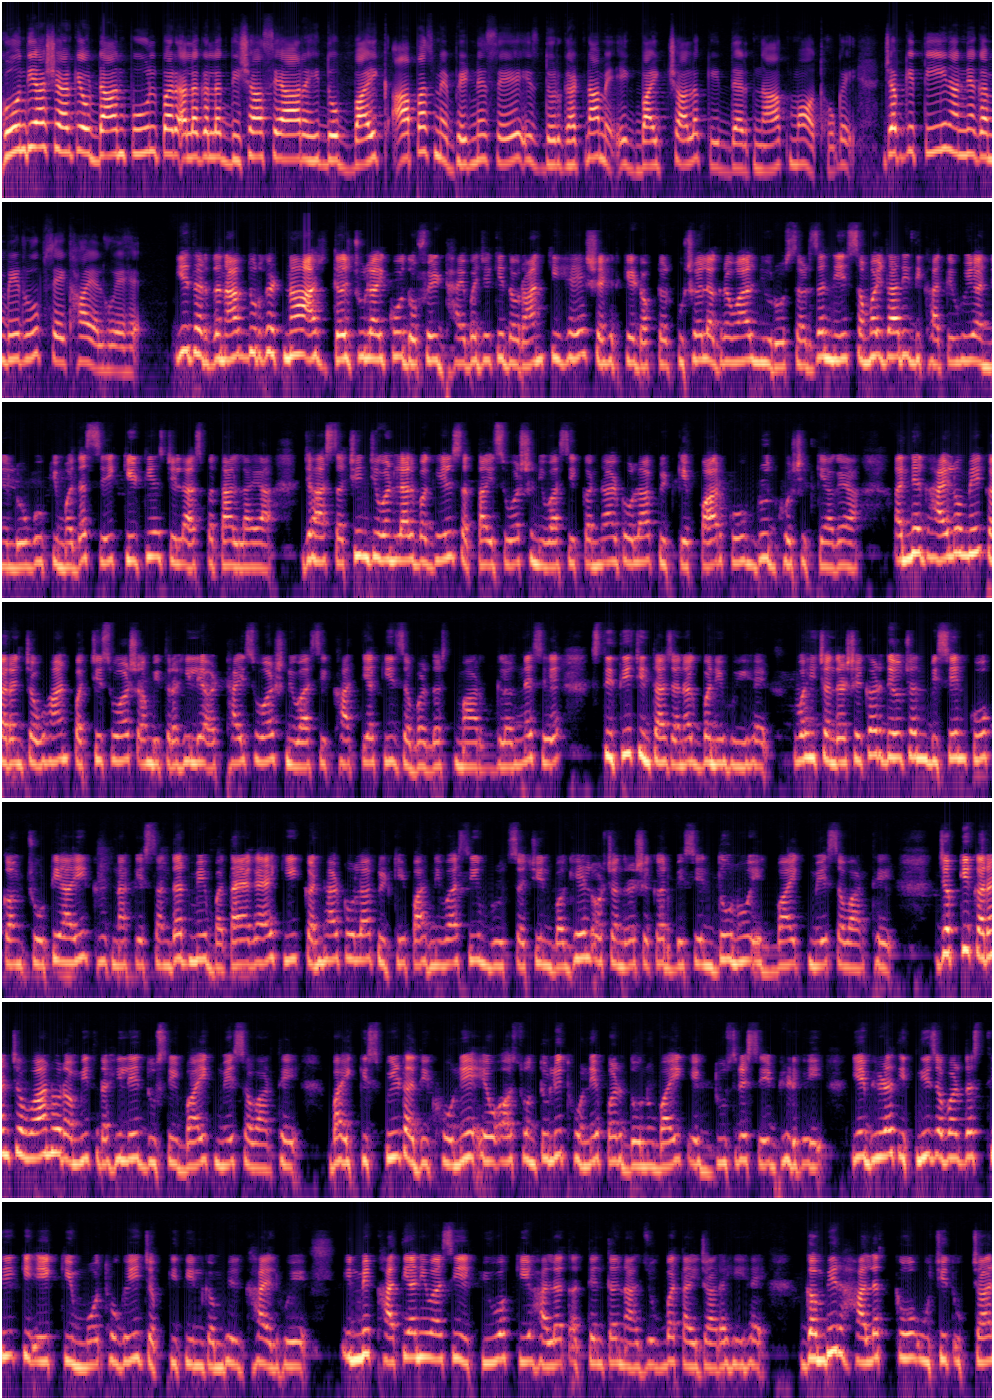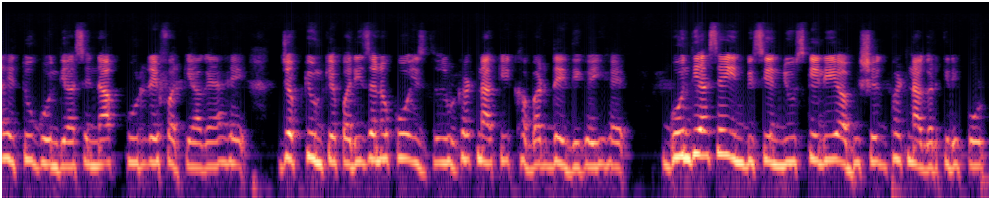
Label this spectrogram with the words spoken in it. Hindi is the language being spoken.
गोंदिया शहर के उड्डान पुल पर अलग अलग दिशा से आ रही दो बाइक आपस में भिड़ने से इस दुर्घटना में एक बाइक चालक की दर्दनाक मौत हो गई, जबकि तीन अन्य गंभीर रूप से घायल हुए हैं। ये दर्दनाक दुर्घटना आज 10 जुलाई को दोपहर ढाई बजे के दौरान की है। शहर के doctor Kushal Agarwal neurosurgeon ने समझदारी दिखाते हुए अन्य लोगों की मदद से केटीएस जिला अस्पताल लाया, जहाँ सचिन जीवनलाल बघेल 27 वर्ष निवासी कन्ना टोला पीट के पार को मृत घोषित किया गया। अन्य घायलों में करण चौहान 25 वर्ष, अमित रहीले 28 वर्ष, निवासी खातिया की ज़बरदस्त मार्ग लगने से स्थिति चिंताजनक बनी हुई है। वही चंद्रशेखर देवचंद बिसेन को कम चोटें आई। घटना के संदर्भ में बताया गया है कि कन्हा टोला, पिड़के पार निवासी मृत सचिन बघेल और चंद्रशेखर बिसेन दोनों एक बाइक में सवार थे, जबकि करण चौहान और अमित रहीले दूसरी बाइक में सवार थे। बाइक की स्पीड अधिक होने एवं असंतुलित होने पर दोनों बाइक एक दूसरे से भिड़ गई। ये भिड़त इतनी ज़बरदस्त थी कि एक की मौत हो गई, जबकि तीन गंभीर घायल हुए। इनमें खातिया निवासी एक युवक की हालत अत्यंत नाजुक बताई जा रही है। गंभीर हालत को उचित उपचार हेतु गोंदिया से नागपुर रेफर किया गया है, जबकि उनके परिजनों को इस दुर्घटना की खबर दे दी गई है। गोंदिया से इनबीसीएन न्यूज़ के लिए अभिषेक भटनागर की रिपोर्ट।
